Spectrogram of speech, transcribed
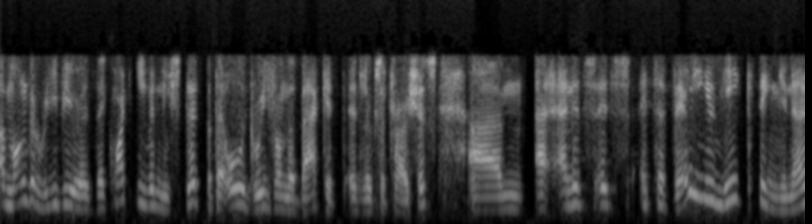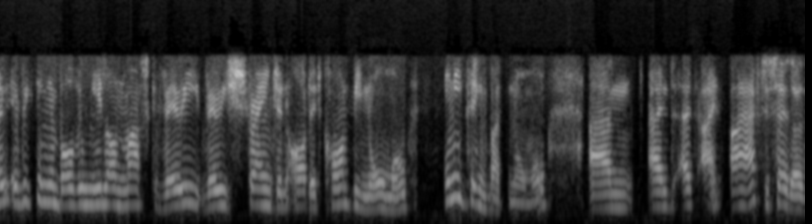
among the reviewers; they're quite evenly split, but they all agree from the back it, it looks atrocious. Um, and it's it's it's a very unique thing, you know. Everything involving Elon Musk, very very strange and odd. It can't be normal anything but normal. Um, and I, I, have to say, though,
